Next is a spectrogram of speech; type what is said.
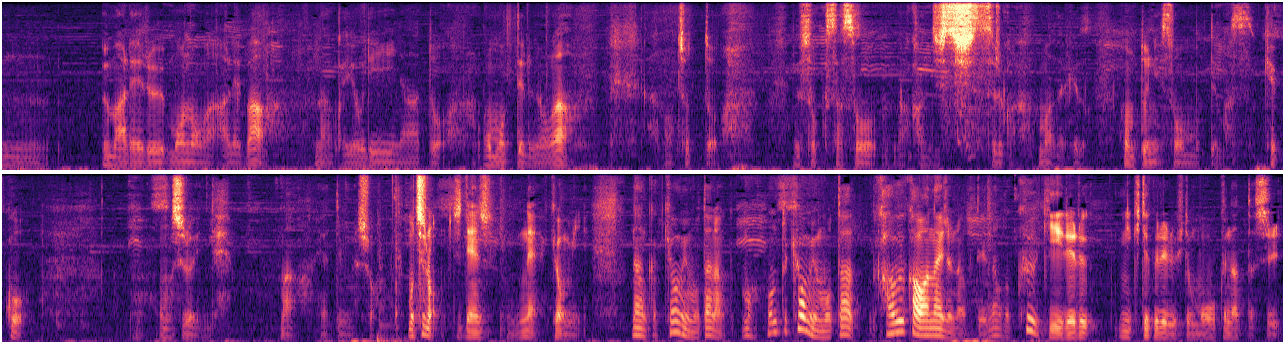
うん生まれるものがあればなんかよりいいなと思ってるのがあのちょっと嘘くさそうな感じするかな。まあだけど本当にそう思ってます。結構面白いんで。まあやってみましょう。もちろん自転車ね興味。なんか興味持たなくまあ本当興味持た買う買わないじゃなくてなんか空気入れるに来てくれる人も多くなったし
